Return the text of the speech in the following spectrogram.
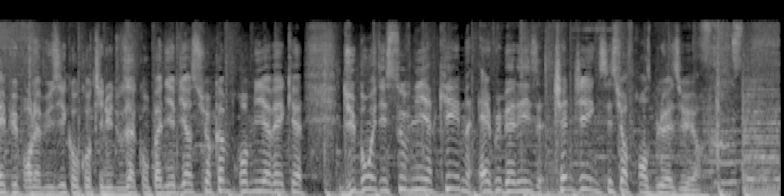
Et puis pour la musique, on continue de vous accompagner, bien sûr, comme promis, avec du bon et des souvenirs. Kim, Everybody's Changing, c'est sur France Bleu Azur. France Bleu.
